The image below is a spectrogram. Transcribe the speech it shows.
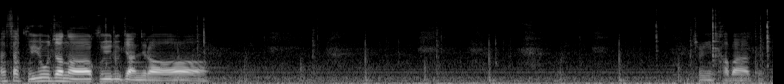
(8492호잖아) (916이) 아니라. 저긴 가봐야 돼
